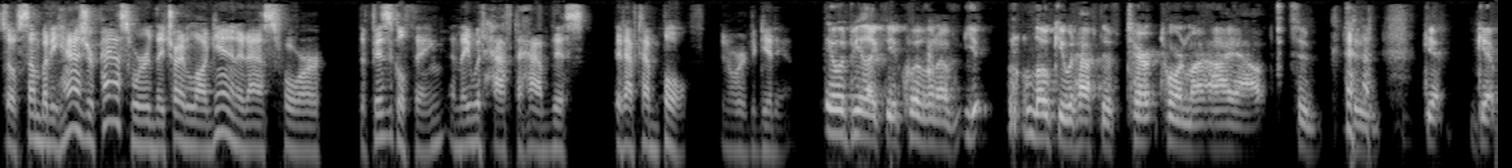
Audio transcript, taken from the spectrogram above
So if somebody has your password, they try to log in, it asks for the physical thing and they would have to have this, they'd have to have both in order to get in. It would be like the equivalent of you- Loki would have to have tear, torn my eye out to to get get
